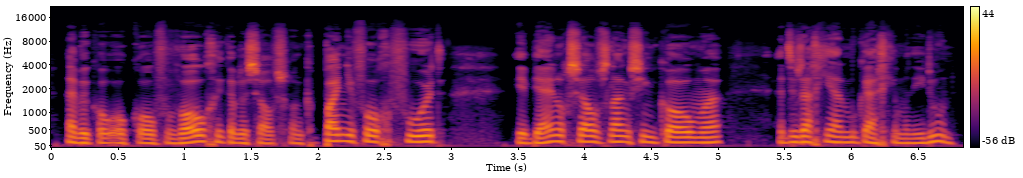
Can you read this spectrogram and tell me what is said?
Dat heb ik ook, ook overwogen. Ik heb er zelfs een campagne voor gevoerd. Die heb jij nog zelfs lang zien komen. En toen dacht je, ja, dat moet ik eigenlijk helemaal niet doen.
